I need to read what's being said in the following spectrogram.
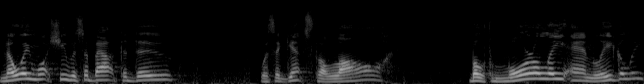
knowing what she was about to do was against the law both morally and legally,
